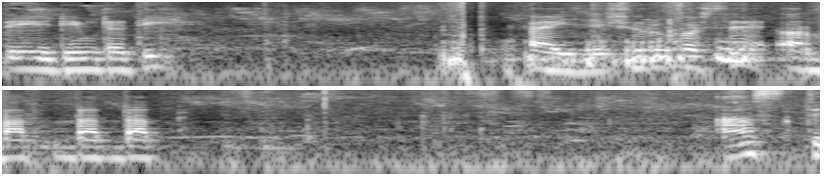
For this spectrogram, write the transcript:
দেখি ডিমটা দি। এই যে শুরু করছে আর বাপ বাপ বাপ। আস্তে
